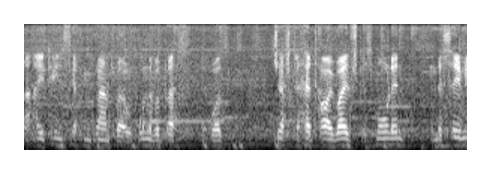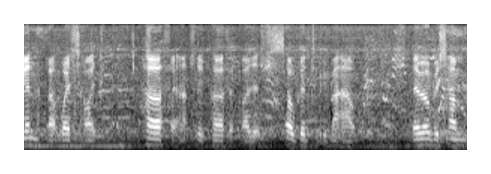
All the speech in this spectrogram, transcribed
at 18 second groundswell. One of the best it was. Just a head high waves this morning and this evening at waist height. It's perfect, absolutely perfect guys. It's so good to be back out. There will be some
